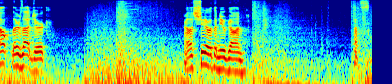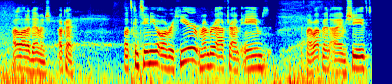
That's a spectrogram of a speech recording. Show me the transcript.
Oh, there's that jerk. Let's shoot it with a new gun. That's not a lot of damage. Okay. Let's continue over here. Remember, after I'm aimed with my weapon, I am sheathed.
